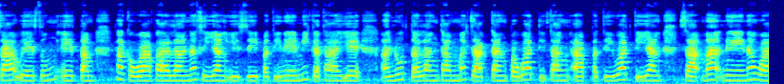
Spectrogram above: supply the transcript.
สาเวสุงเอตัมภะกวาภาลานสิยังอิสีปฏิเนมิกทาเย อนุตตรังธรรมจากกังปวัตติตังอัปปติวัตติยังสะมะเนนวา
